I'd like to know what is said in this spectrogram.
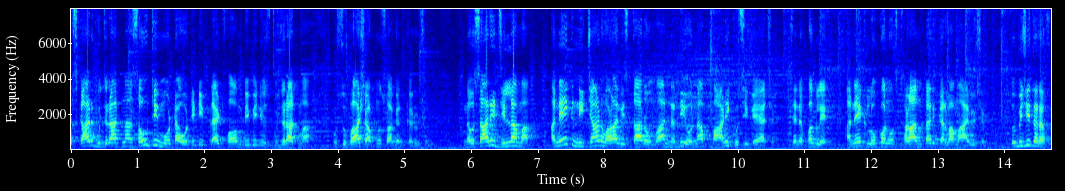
નમસ્કાર. ગુજરાતના સૌથી મોટા ઓટીટી પ્લેટફોર્મ બીબી ન્યૂઝ ગુજરાતમાં હું સુભાષ આપનું સ્વાગત કરું છું. નવસારી જિલ્લામાં અનેક નીચાણવાળા વિસ્તારોમાં નદીઓના પાણી ઘૂસી ગયા છે, જેને પગલે અનેક લોકોનું સ્થળાંતર કરવામાં આવ્યું છે. તો બીજી તરફ,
